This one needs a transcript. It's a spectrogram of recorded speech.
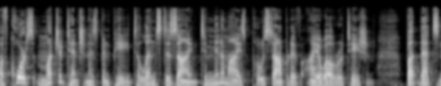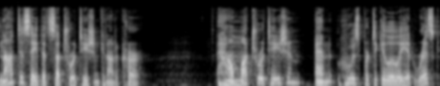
Of course, much attention has been paid to lens design to minimize postoperative IOL rotation, but that's not to say that such rotation cannot occur. How much rotation and who is particularly at risk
